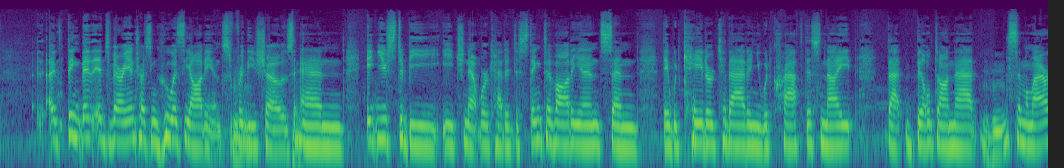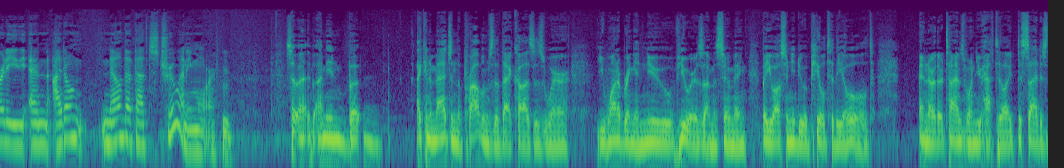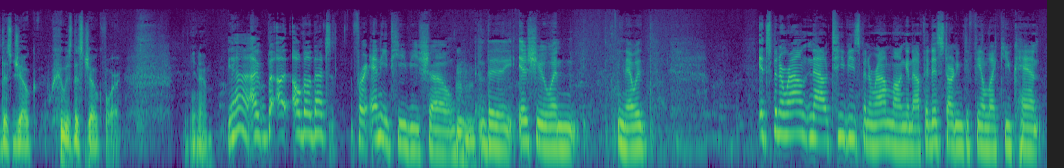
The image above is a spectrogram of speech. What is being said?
I think that it's very interesting who is the audience for Mm-hmm. these shows, and it used to be each network had a distinctive audience, and they would cater to that, and you would craft this night that built on that Mm-hmm. similarity. And I don't know that that's true anymore. Hmm. So, uh, I mean, but I can imagine the problems that that causes where you want to bring in new viewers, I'm assuming, but you also need to appeal to the old. And are there times when you have to like decide is this joke who is this joke for? You know. Yeah, I, but uh, although that's for any TV show, Mm-hmm. the issue, and you know, it it's been around now. TV's been around long enough. It is starting to feel like you can't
